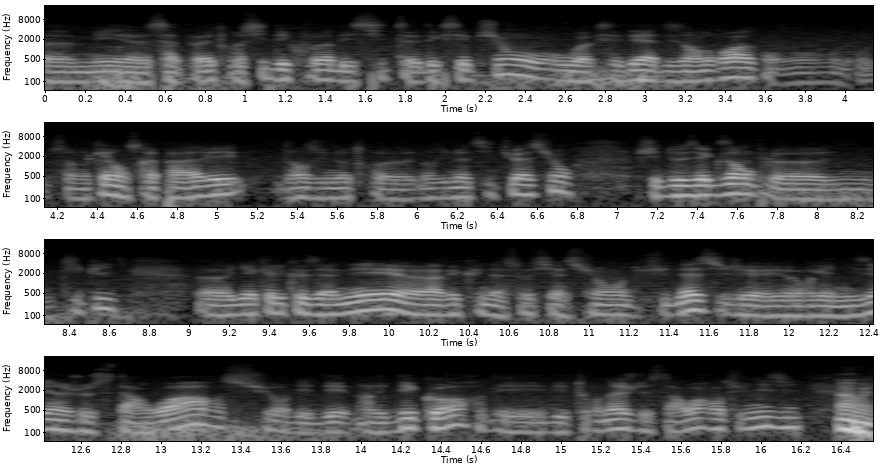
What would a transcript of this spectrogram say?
euh, mais euh, ça peut être aussi découvrir des sites d'exception ou accéder à des endroits sur lesquels on ne serait pas allé dans une autre, dans une autre situation. J'ai deux exemples euh, typiques. Euh, il y a quelques années, euh, avec une association du Sud-Est, j'ai organisé un jeu Star Wars sur des, dans les décors des, des tournages de Star Wars en Tunisie. Ah ouais.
